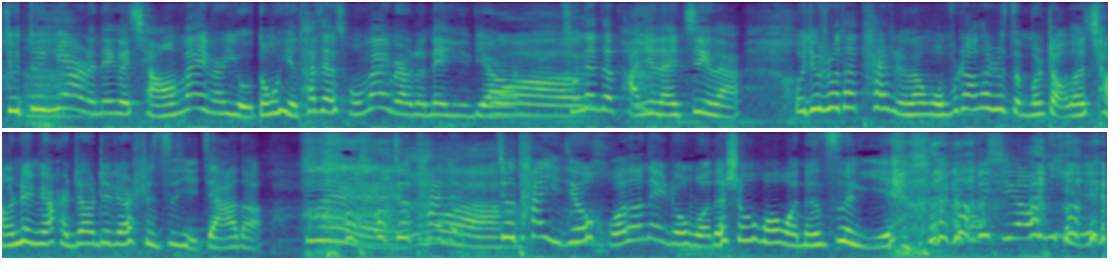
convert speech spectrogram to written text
就对面的那个墙外面有东西，他再从外面的那一边从那再爬进来进来。我就说他太神了，我不知道他是怎么找到墙这边，还知道这边是自己家的。对，就他就他已经活到那种我的生活我能自理，不需要你。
